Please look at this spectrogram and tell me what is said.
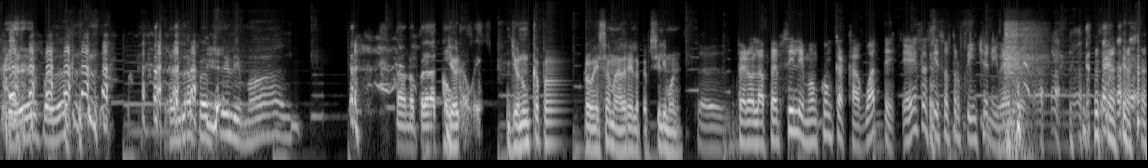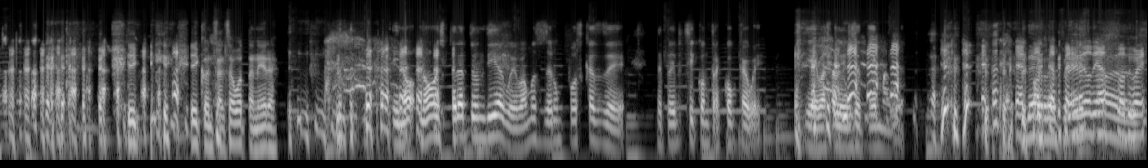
Sí, pues, es la Pepsi Limón. No, no, pero Yo- coca, güey. Yo nunca probé esa madre, la Pepsi Limón. Pero la Pepsi limón con cacahuate, ese sí es otro pinche nivel, güey. Y, y con salsa botanera. Y no, no, espérate un día, güey. Vamos a hacer un podcast de, de Pepsi contra Coca, güey. Y ahí va a salir ese tema, güey. El De podcast perdido de. Ascot, güey.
